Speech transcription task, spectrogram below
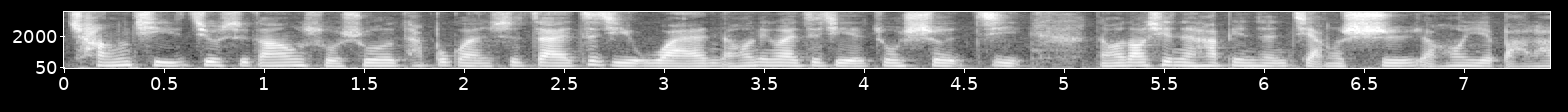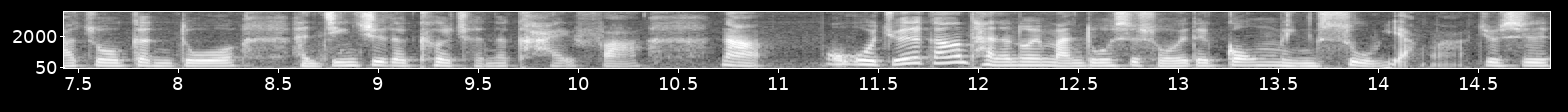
长期就是刚刚所说的，他不管是在自己玩，然后另外自己也做设计，然后到现在他变成讲师，然后也把它做更多很精致的课程的开发。那我我觉得刚刚谈的东西蛮多，是所谓的公民素养啊，就是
